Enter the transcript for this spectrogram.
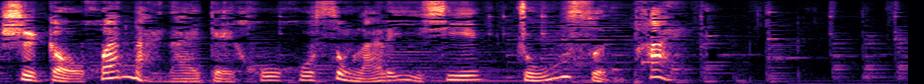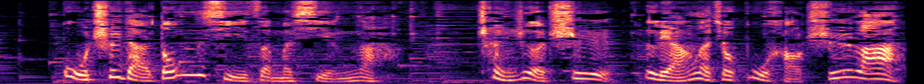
是狗欢奶奶给呼呼送来了一些竹笋派。不吃点东西怎么行啊？趁热吃，凉了就不好吃啦。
